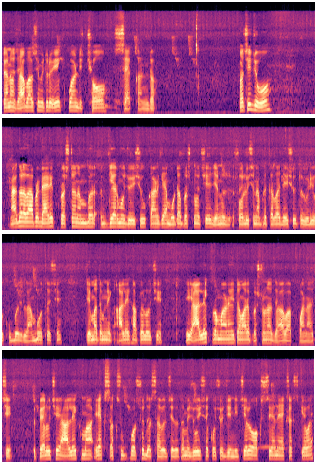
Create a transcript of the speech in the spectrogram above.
તો એનો જવાબ આવશે મિત્રો એક પોઈન્ટ છ સેકન્ડ. પછી જુઓ આગળ હવે આપણે ડાયરેક્ટ પ્રશ્ન નંબર અગિયારમાં જોઈશું. કારણ કે આ મોટા પ્રશ્નો છે, જેનું સોલ્યુશન આપણે કરવા જઈશું તો વીડિયો ખૂબ જ લાંબો થશે. જેમાં તમને એક આલેખ આપેલો છે. એ આલેખ પ્રમાણે તમારે પ્રશ્નોના જવાબ આપવાના છે. તો પહેલું છે, આલેખમાં એક્સ અક્ષ ઉપર શું દર્શાવેલ છે? તો તમે જોઈ શકો છો, જે નીચેલો અક્ષ છે એને એક્સ અક્ષ કહેવાય.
